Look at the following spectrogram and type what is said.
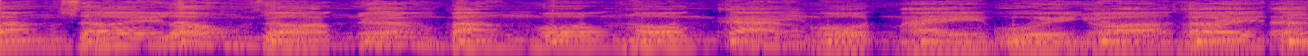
bằng sợi lông giọt nước, bằng một hồn cái một mày bụi nhỏ thời tất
